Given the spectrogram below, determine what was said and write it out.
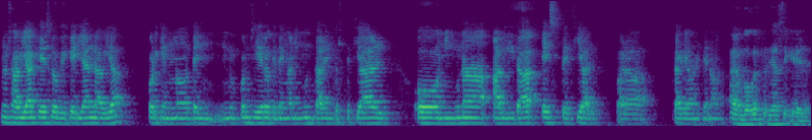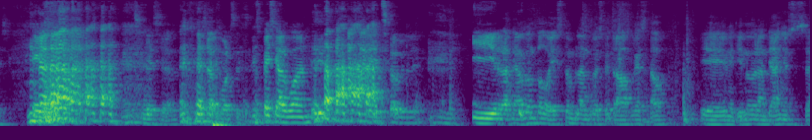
no sabía qué es lo que quería en la vida porque no, ten- no considero que tenga ningún talento especial o ninguna habilidad especial para prácticamente nada. Ah, un poco especial sí que eres. Pero, Special. Special Forces. special one. De hecho, sí. Y relacionado con todo esto, en plan, todo este trabajo que has estado eh, metiendo durante años, ese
